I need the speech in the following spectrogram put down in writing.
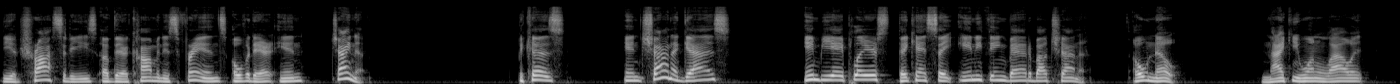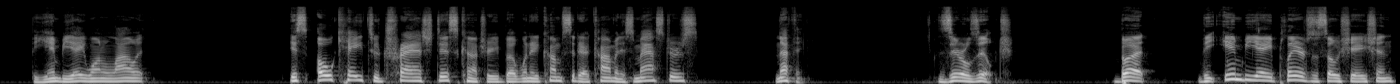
the atrocities of their communist friends over there in China. Because in China, guys, NBA players, they can't say anything bad about China. Oh no. Nike won't allow it. The NBA won't allow it. It's okay to trash this country, but when it comes to their communist masters, nothing. Zero zilch. But the NBA Players Association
